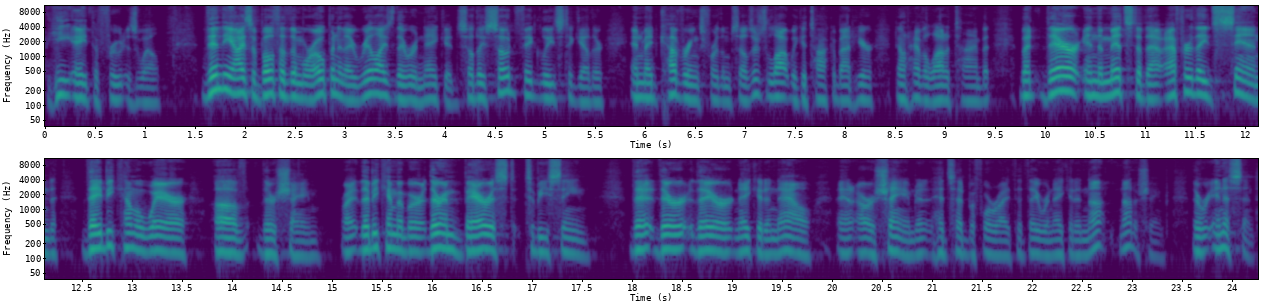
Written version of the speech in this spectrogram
he ate the fruit as well. Then the eyes of both of them were open, and they realized they were naked. So they sewed fig leaves together and made coverings for themselves. There's a lot we could talk about here. Don't have a lot of time. But, but there, in the midst of that, after they'd sinned, they become aware of their shame, right? They became aware. They're embarrassed to be seen. They, they're, they are naked and now and are ashamed. And it had said before, right, that they were naked and not, not ashamed. They were innocent.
